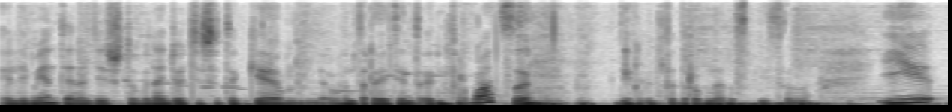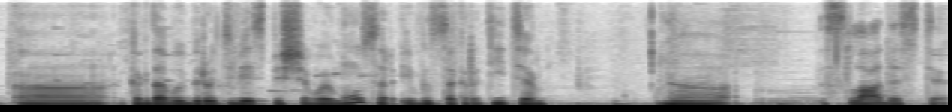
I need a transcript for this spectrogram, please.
элементы. Я надеюсь, что вы найдете все-таки в интернете информацию, где будет подробно расписано. И а, когда вы берете весь пищевой мусор и вы сократите а, сладости,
